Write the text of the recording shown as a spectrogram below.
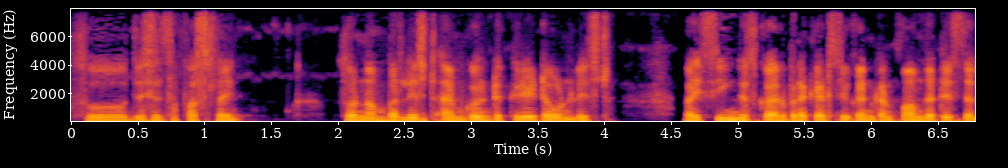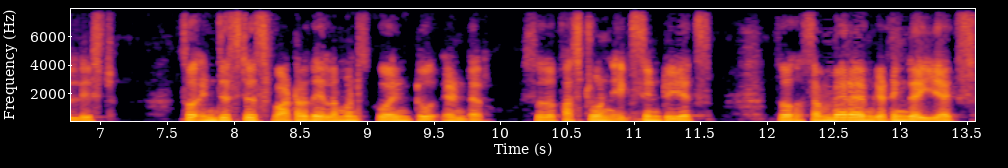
So this is the first line. So number list, I'm going to create a own list. By seeing the square brackets, you can confirm that is the list. So in this list, what are the elements going to enter? So the first one x into x. So somewhere I'm getting the x.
